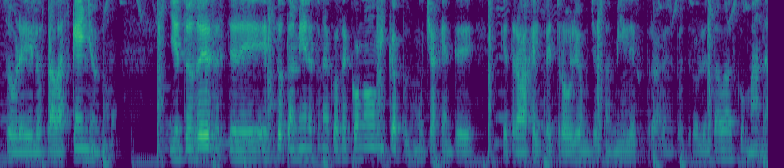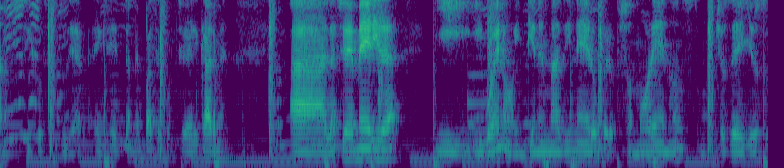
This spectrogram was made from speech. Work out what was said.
sobre los tabasqueños, ¿no? Y entonces este, esto también es una cosa económica, pues mucha gente que trabaja el petróleo, muchas familias que trabajan el petróleo en Tabasco mandan a sus hijos a estudiar. Eh, eh, también pasa con Ciudad del Carmen, a la ciudad de Mérida. Y, y bueno, y tienen más dinero, pero pues son morenos, muchos de ellos,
